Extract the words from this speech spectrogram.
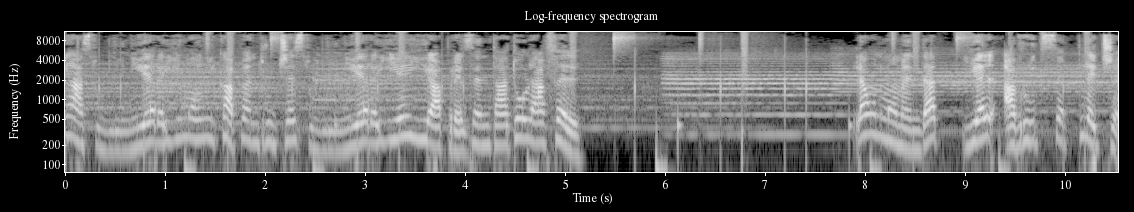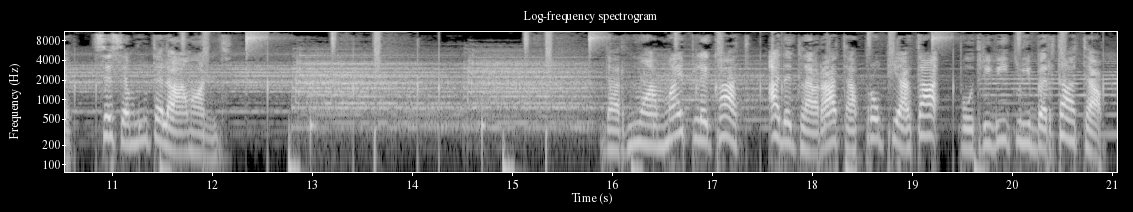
Ea sublinierei Monica pentru ce sublinierei ei a prezentat-o la fel. La un moment dat, el a vrut să plece, să se mute la amant. Dar nu a mai plecat, a declarat apropiata, potrivit Libertatea.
